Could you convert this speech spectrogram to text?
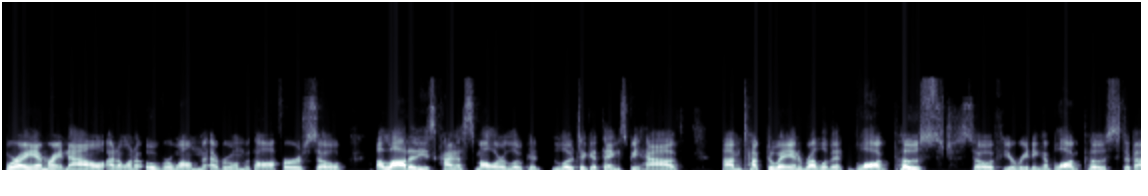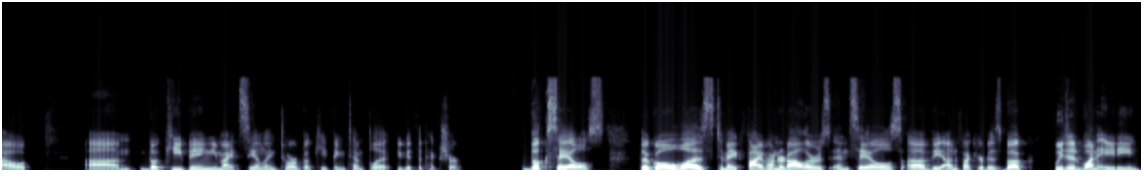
where I am right now, I don't want to overwhelm everyone with offers. So a lot of these kind of smaller low, low ticket things we have um, tucked away in relevant blog posts. So if you're reading a blog post about um, bookkeeping, you might see a link to our bookkeeping template. You get the picture. Book sales. The goal was to make $500 in sales of the Unfuck Your Biz book. We did 180.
